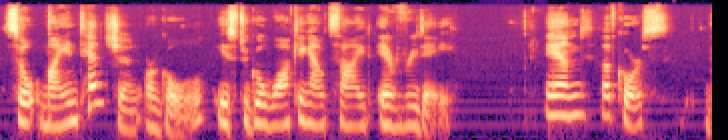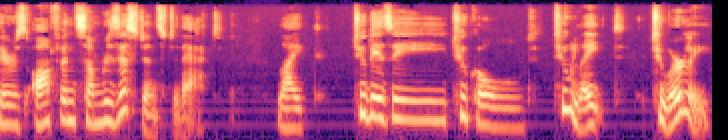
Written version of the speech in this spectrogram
So my intention or goal is to go walking outside every day. And of course, there's often some resistance to that, like too busy, too cold, too late, too early,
